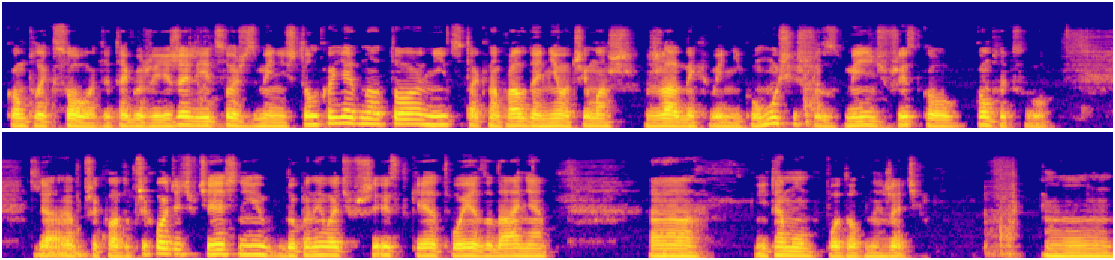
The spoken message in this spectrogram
kompleksowo, dlatego że jeżeli coś zmienisz tylko jedno, to nic tak naprawdę nie otrzymasz żadnych wyników. Musisz zmienić wszystko kompleksowo. Przykładu, przychodzić wcześniej, dokonywać wszystkie Twoje zadania i temu podobne rzeczy. Mm,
